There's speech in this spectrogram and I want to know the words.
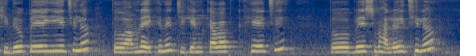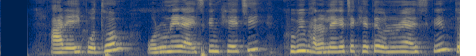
খিদেও পেয়ে গিয়েছিল, তো আমরা এখানে চিকেন কাবাব খেয়েছি, তো বেশ ভালোই ছিল। আর এই প্রথম অরুণের আইসক্রিম খেয়েছি, খুবই ভালো লেগেছে খেতে অরুণের আইসক্রিম। তো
